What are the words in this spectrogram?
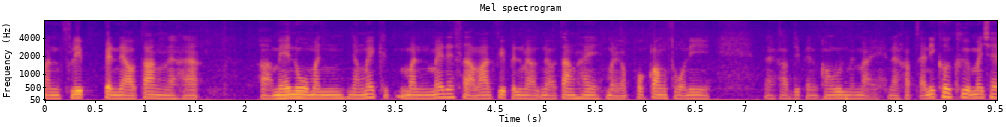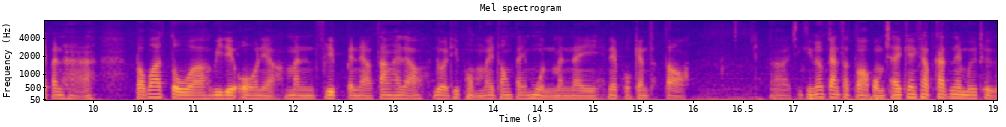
มันฟลิปเป็นแนวตั้งนะฮะเมนูมันยังไม่ มันไม่ได้สามารถฟลิปเป็นแนวแนวตั้งให้เหมือนกับพวกกล้องโซนี่นะครับที่เป็นกล้องรุ่นใหม่ๆนะครับแต่นี่ก็คือไม่ใช่ปัญหา เพราะว่าตัววิดีโอเนี่ยมันฟลิปเป็นแนวตั้งให้แล้ว โดยที่ผมไม่ต้องไปหมุนมันในในโปรแกรมตัดต่อ จริงๆแล้วการตัดต่อผมใช้แค่แคปคัทในมือถือ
